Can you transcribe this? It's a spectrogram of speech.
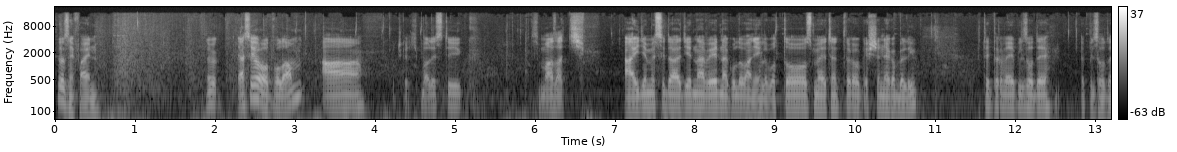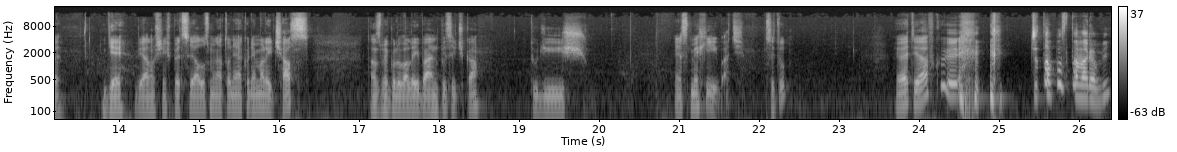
To znie fajn. Dobre, ja si ho odvolám a... Počkať, balistik... Zmazať. A ideme si dať 1v1 guľovanie, lebo to sme tento rok ešte nerobili. V tej prvej epizóde... Epizóde. Kde? Vianočný špeciál sme na to nejako nemali čas. Tam sme guľovali iba NPCčka. Tudíž... Nesmie chýbať. Si tu? Ja ti javkuje. Čo tá postava robí?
